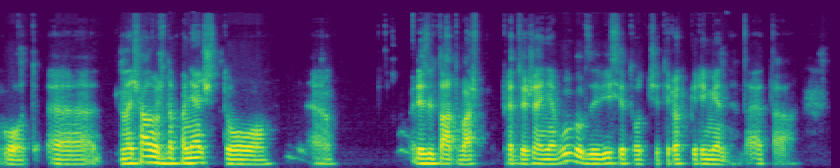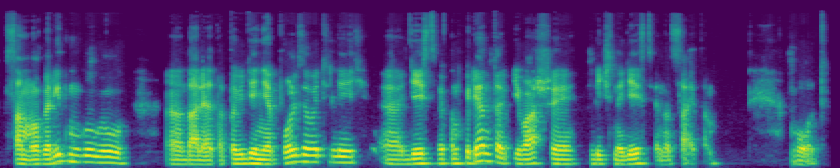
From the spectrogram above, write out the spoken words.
Вот. Э, для начала нужно понять, что э, результат ваш продвижения в Google зависит от четырех переменных. Да, это сам алгоритм Google, э, далее это поведение пользователей, э, действия конкурентов и ваши личные действия над сайтом. Вот.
